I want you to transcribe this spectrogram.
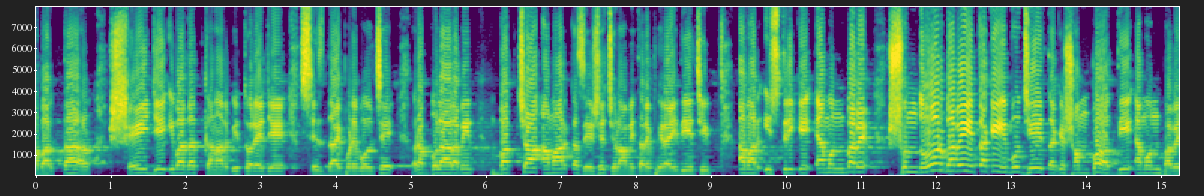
আবার তার সেই যে ইবাদত খানার ভিতরে যে সেজদায় পড়ে বলছে, রব্বুল আলামিন, বাচ্চা আমার কাছে এসেছিল, আমি তারে ফেরাই দিয়েছি। আমার স্ত্রীকে এমন ভাবে সুন্দর ভাবে তাকে বুঝিয়ে, তাকে সম্পদ দিয়ে এমন ভাবে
